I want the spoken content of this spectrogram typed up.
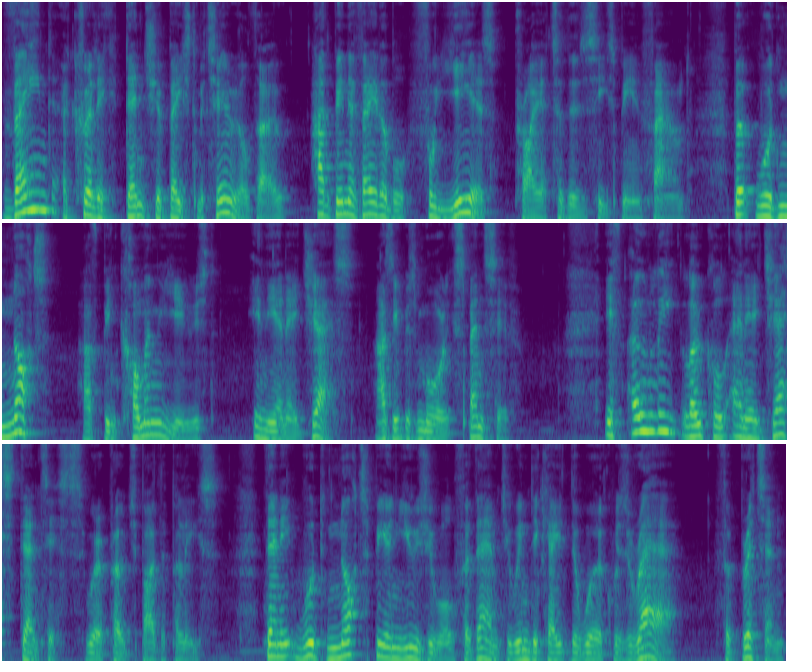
Veined acrylic denture based material, though, had been available for years prior to the deceased being found, but would not have been commonly used in the NHS as it was more expensive. If only local NHS dentists were approached by the police, then it would not be unusual for them to indicate the work was rare for Britain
